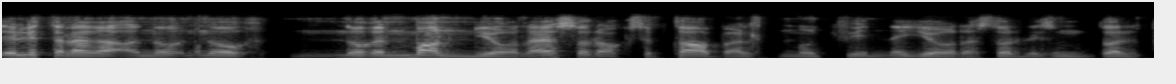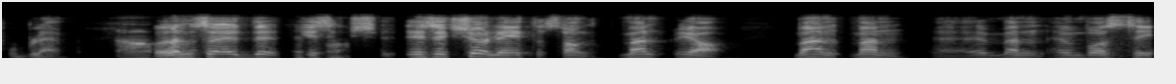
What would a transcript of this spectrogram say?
det er litt av det, når, når, en mann gjør det, så er det akseptabelt. Når en kvinne gjør det, så er det, liksom, er det et problem. Ja, men, så det, i seg selv er interessant. Men ja, men, men, eh, men jeg må bare si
